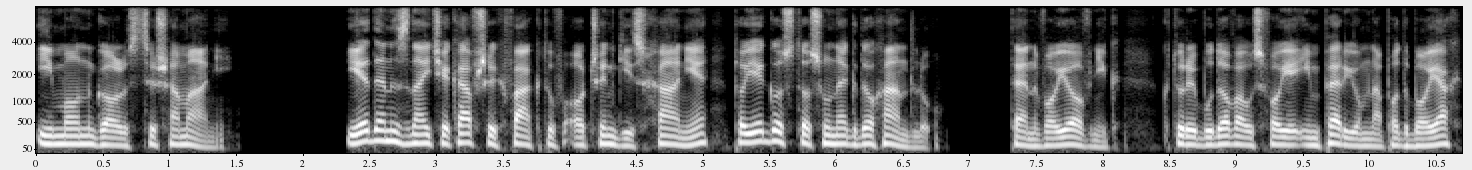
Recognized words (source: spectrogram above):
i mongolscy szamani. Jeden z najciekawszych faktów o Chingis Khanie to jego stosunek do handlu. Ten wojownik, który budował swoje imperium na podbojach,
